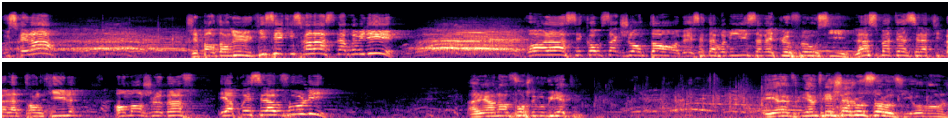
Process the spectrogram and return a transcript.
Vous serez là? J'ai pas entendu. Qui c'est qui sera là cet après-midi? Voilà, c'est comme ça que je l'entends. Eh bien, cet après-midi, ça va être le feu aussi. Là, ce matin, c'est la petite balade tranquille, on mange le bœuf, et après, c'est la folie. Allez, on enfourche les mobilettes. Et il y, a un- il y a un fléchage au sol aussi, orange.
